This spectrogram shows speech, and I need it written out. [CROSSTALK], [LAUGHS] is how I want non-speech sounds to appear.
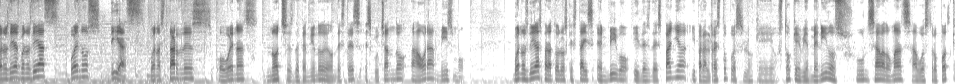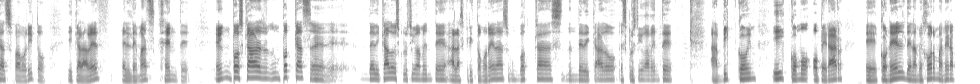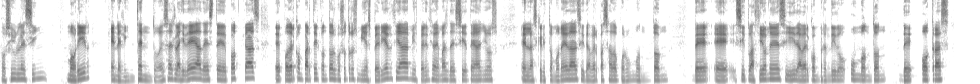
Buenos días, buenos días, buenos días, buenas tardes o buenas noches, dependiendo de donde estés escuchando ahora mismo. Buenos días para todos los que estáis en vivo y desde España y para el resto pues lo que os toque. Bienvenidos un sábado más a vuestro podcast favorito y cada vez el de más gente. En un podcast, eh, dedicado exclusivamente a las criptomonedas, un podcast dedicado exclusivamente a Bitcoin y cómo operar eh, con él de la mejor manera posible sin morir en el intento. Esa es la idea de este podcast, eh, poder compartir con todos vosotros mi experiencia, mi experiencia de más de siete años en las criptomonedas y de haber pasado por un montón de eh, situaciones y de haber comprendido un montón de otras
